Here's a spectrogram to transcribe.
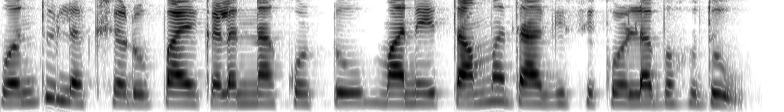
ಒಂದು ಲಕ್ಷ ರೂಪಾಯಿಗಳನ್ನು ಕೊಟ್ಟು ಮನೆ ತಮ್ಮದಾಗಿಸಿಕೊಳ್ಳಬಹುದು.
